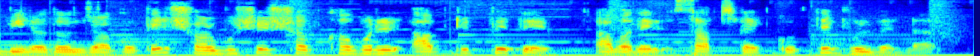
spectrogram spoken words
বিনোদন জগতের সর্বশেষ সব খবরের আপডেট পেতে আমাদের সাবস্ক্রাইব করতে ভুলবেন না।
